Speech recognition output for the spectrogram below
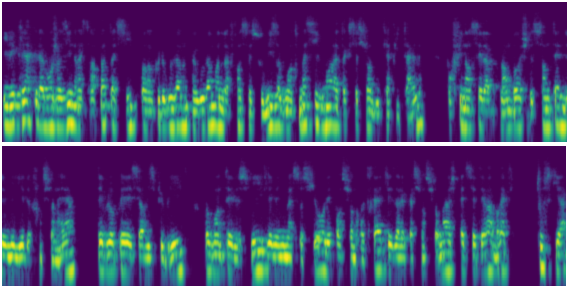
il est clair que la bourgeoisie ne restera pas passive pendant que le gouvernement, de la France insoumise augmente massivement la taxation du capital pour financer l'embauche de centaines de milliers de fonctionnaires, développer les services publics, augmenter le SMIC, les minima sociaux, les pensions de retraite, les allocations chômage, etc. Bref, tout ce qu'il y a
